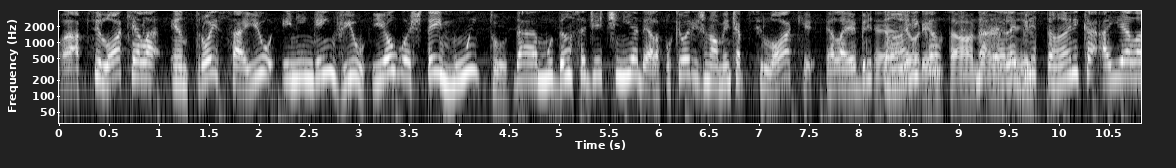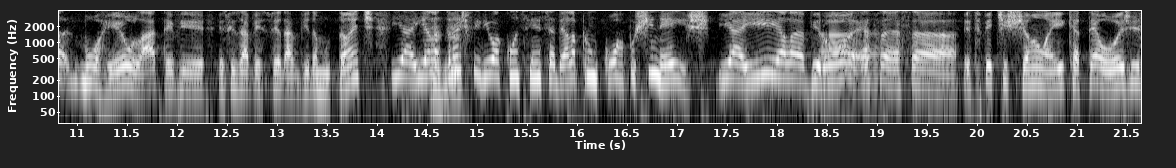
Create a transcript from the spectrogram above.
A Psylocke, ela entrou e saiu e ninguém viu. E eu gostei muito da mudança de etnia dela, porque originalmente a Psylocke, ela é britânica. ela é oriental, né? Ela é Isso. britânica, aí ela morreu lá, teve esses AVC da vida mutante, e aí ela Uhum. transferiu a consciência dela para um corpo chinês. E aí ela virou Ah, tá. essa, essa, esse fetichão aí que até hoje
